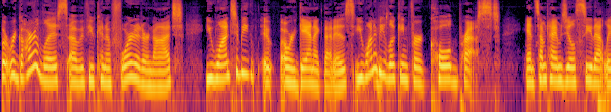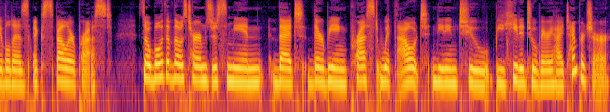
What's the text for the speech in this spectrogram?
But regardless of if you can afford it or not, you want to be uh, organic, that is, you want to be looking for cold pressed. And sometimes you'll see that labeled as expeller pressed. So both of those terms just mean that they're being pressed without needing to be heated to a very high temperature.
